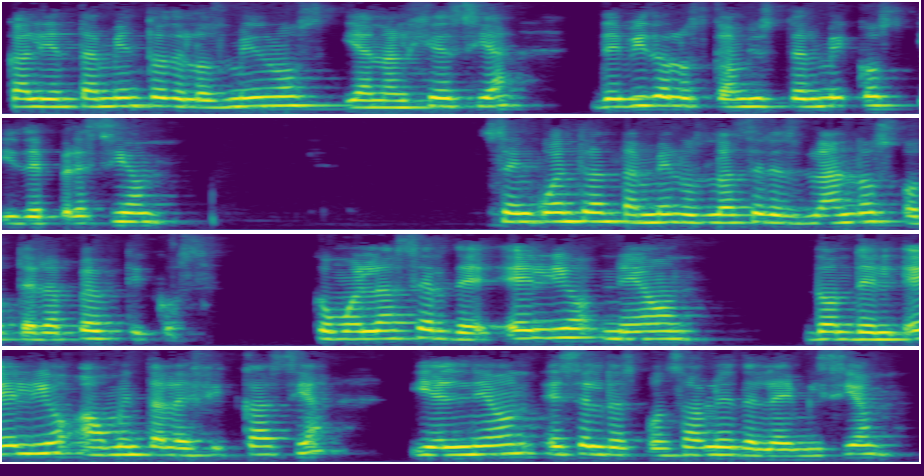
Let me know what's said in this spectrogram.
calentamiento de los mismos y analgesia debido a los cambios térmicos y de presión. Se encuentran también los láseres blandos o terapéuticos, como el láser de helio-neón, donde el helio aumenta la eficacia y el neón es el responsable de la emisión.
